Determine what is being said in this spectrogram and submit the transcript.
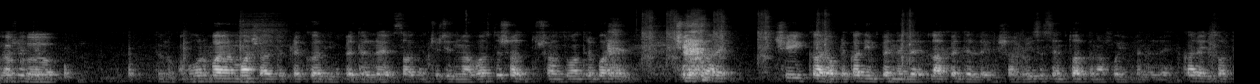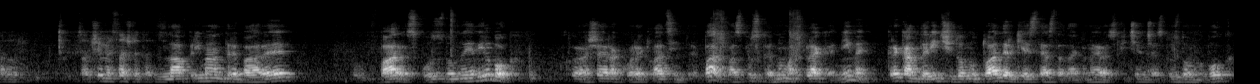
Dacă Vorba aia urma și alte plecări din PDL sau din ce știți dumneavoastră și a, și a doua întrebare, cei care, cei care au plecat din PNL la PDL și ar trebui să se întoarcă înapoi în PNL, care e soarta lor? Sau ce mesaj le dați? La prima întrebare v-a răspuns domnul Emil Boc. Că așa era corect, l-ați întrebat, v-a spus că nu mai pleacă nimeni. Cred că am tărit și domnul Toader chestia asta, dacă nu era suficient ce a spus domnul Boc.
